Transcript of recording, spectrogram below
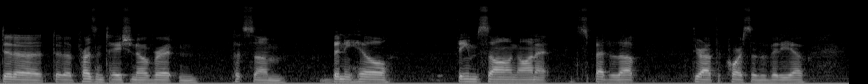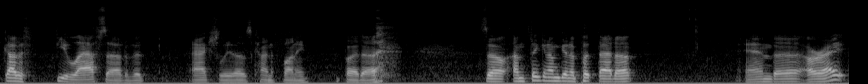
did a, did a presentation over it and put some Benny Hill theme song on it, sped it up throughout the course of the video. Got a few laughs out of it, actually, that was kind of funny. But, uh, so I'm thinking I'm going to put that up and uh, alright,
